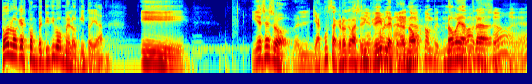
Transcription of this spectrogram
todo lo que es competitivo me lo quito ya. Y. Y es eso, el Yakuza creo que va a ser ¿Y el increíble, pero no, no voy a entrar. acaso? ¿Eh?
